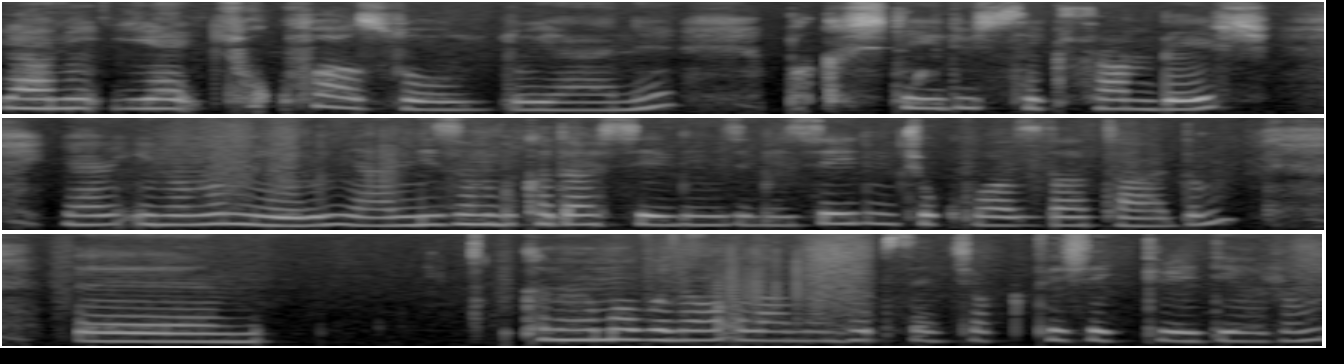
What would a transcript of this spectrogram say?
Yani ya, çok fazla oldu yani. Bakışta 785. Yani inanamıyorum. Yani Liza'nı bu kadar sevdiğinizi bilseydim çok fazla atardım. Ee, kanalıma abone olanların hepsine çok teşekkür ediyorum.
